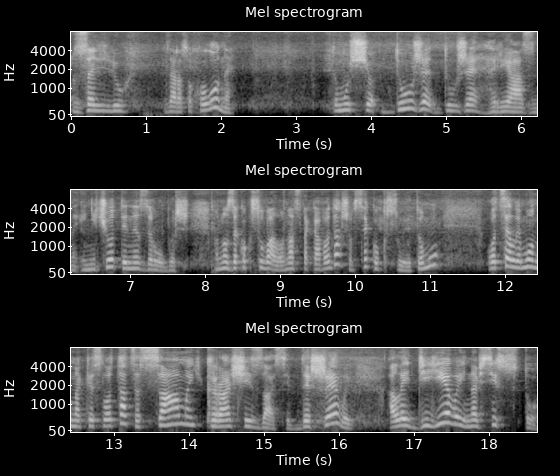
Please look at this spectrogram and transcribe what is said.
залю. Зараз охолоне. Тому що дуже-дуже грязне і нічого ти не зробиш. Воно закоксувало. У нас така вода, що все коксує. Тому оце лимонна кислота це найкращий засіб. Дешевий, але дієвий на всі 100.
